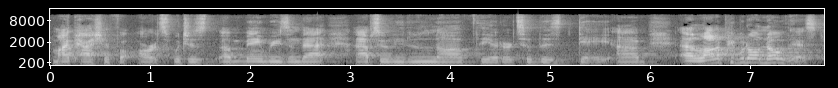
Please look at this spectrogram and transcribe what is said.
my passion for arts, which is a main reason that I absolutely love theater to this day. Um, a lot of people don't know this.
